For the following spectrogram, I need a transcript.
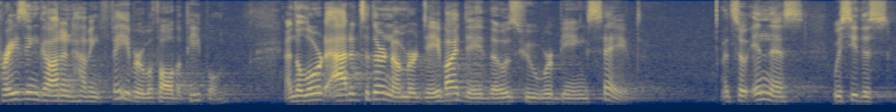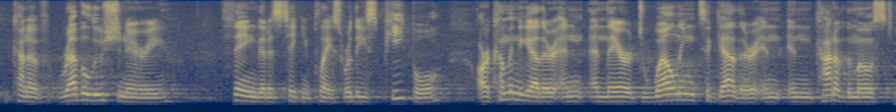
praising God and having favor with all the people. And the Lord added to their number day by day those who were being saved. And so, in this, we see this kind of revolutionary thing that is taking place where these people are coming together and, and they're dwelling together in, in kind of the most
